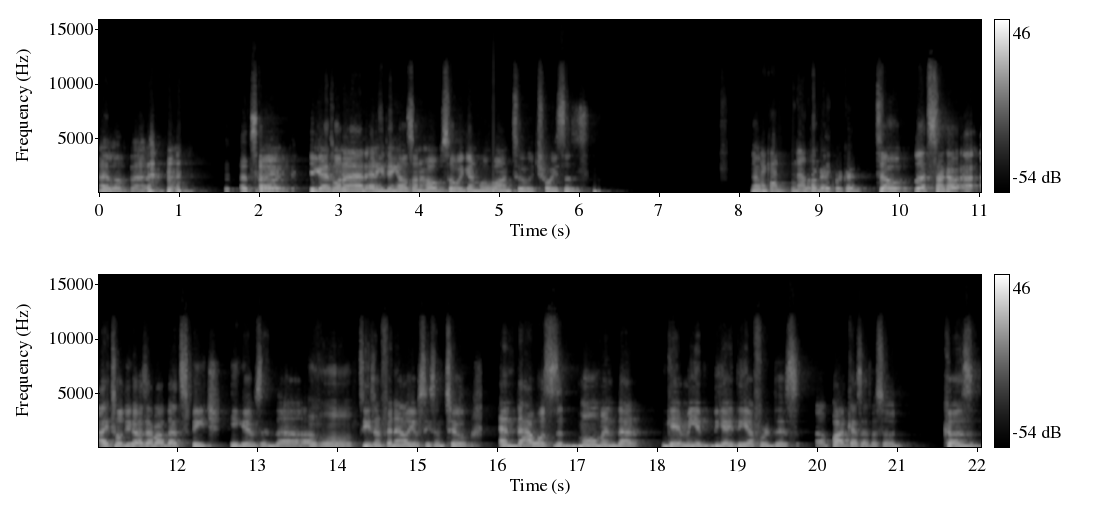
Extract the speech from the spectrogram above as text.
I love that. That's so, great. You guys want to add anything else on hope so we can move on to choices? No, I got nothing. Okay. I think we're good. So let's talk about. I told you guys about that speech he gives in the mm-hmm. season finale of season two, and that was the moment that gave me the idea for this uh, podcast episode. Because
